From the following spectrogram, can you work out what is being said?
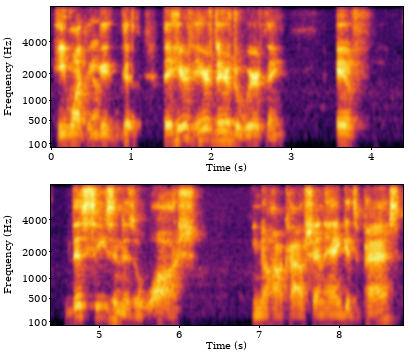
He wants Yeah. the, here's here's here's the weird thing. If this season is a wash, you know how Kyle Shanahan gets a pass?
